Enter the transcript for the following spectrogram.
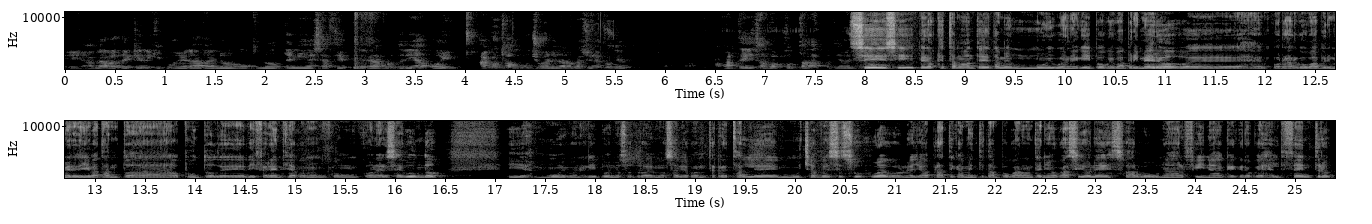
eh, hablabas de que el equipo generaba y no, no tenía ese acierto de cara portería. Hoy ha costado mucho generar ocasiones porque aparte de estas dos contadas prácticamente... Sí, sí, pero es que estamos ante también un muy buen equipo que va primero, eh, por algo va primero y lleva tantos puntos de diferencia con, con, con, el segundo. Y es muy buen equipo y nosotros hemos sabido contrarrestarle muchas veces su juego. Ellos prácticamente tampoco han tenido ocasiones, salvo una al final que creo que es el centro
